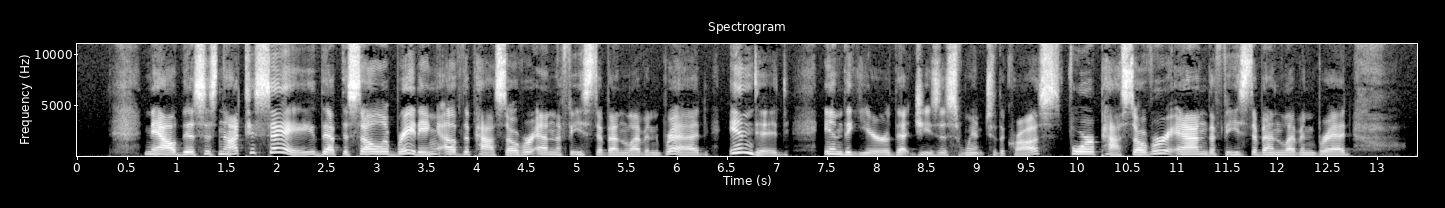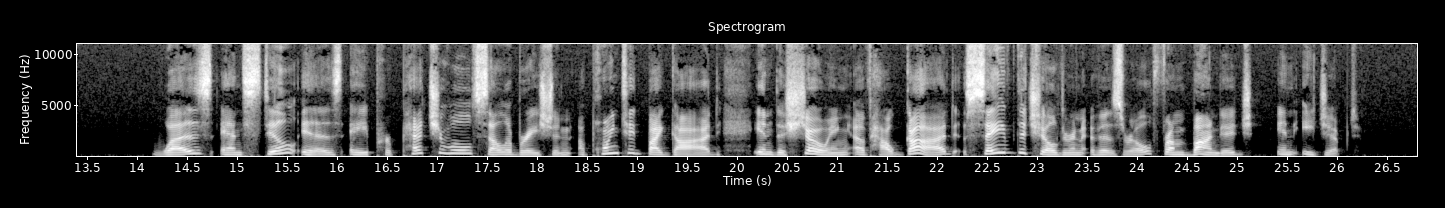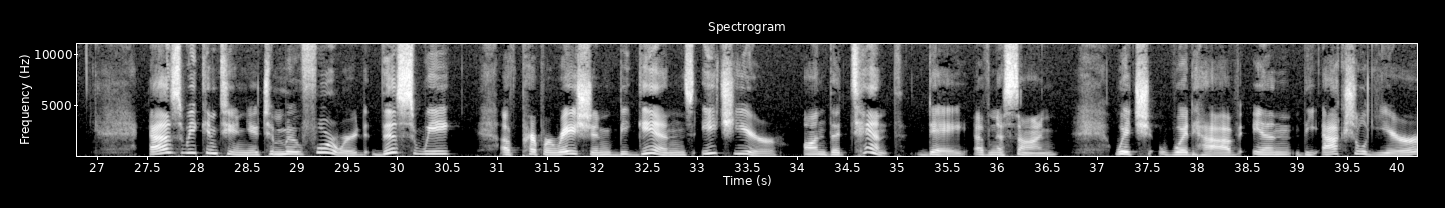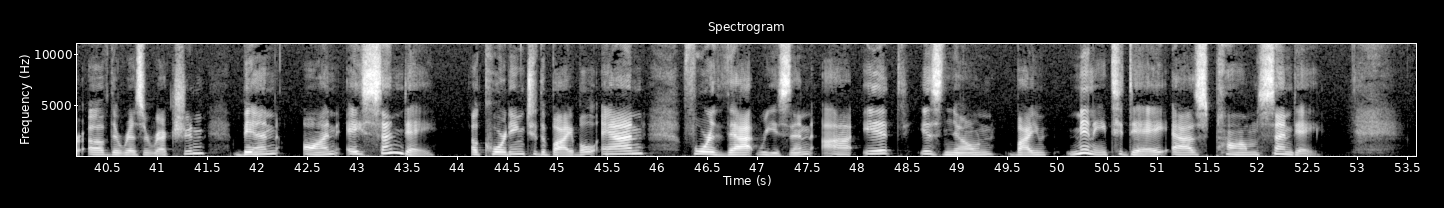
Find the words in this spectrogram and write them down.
Now, this is not to say that the celebrating of the Passover and the Feast of Unleavened Bread ended in the year that Jesus went to the cross, for Passover and the Feast of Unleavened Bread was and still is a perpetual celebration appointed by God in the showing of how God saved the children of Israel from bondage in Egypt. As we continue to move forward, this week of preparation begins each year on the 10th day of Nisan, which would have in the actual year of the resurrection been on a Sunday, according to the Bible, and for that reason, uh, it is known by many today as Palm Sunday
